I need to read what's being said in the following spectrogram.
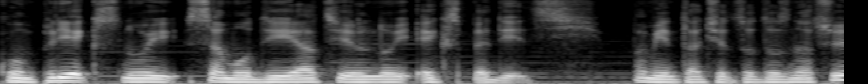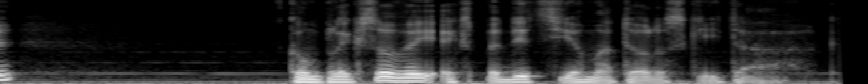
Kompleksnej Samodzielnej Ekspedycji. Pamiętacie, co to znaczy? Kompleksowej ekspedycji amatorskiej, tak.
